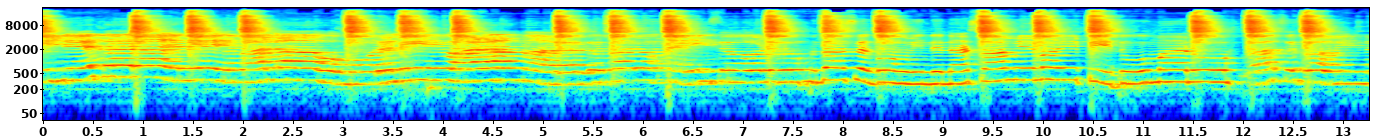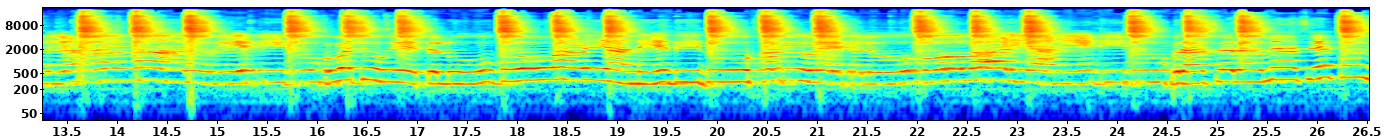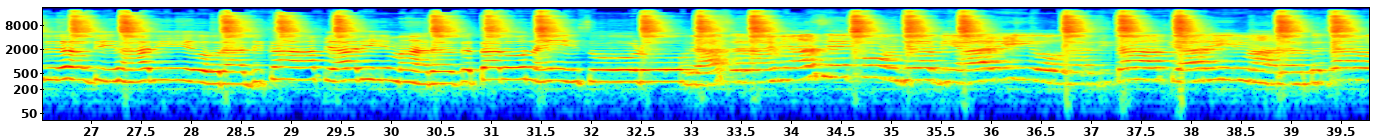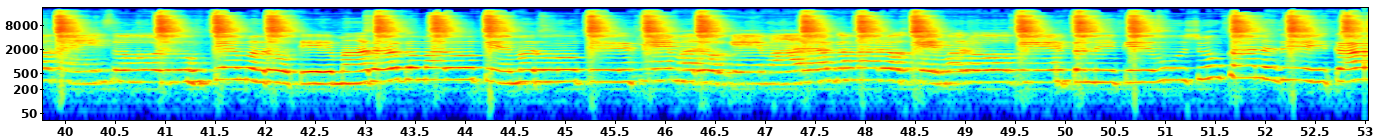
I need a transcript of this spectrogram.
ગોવિંદના સ્વામી મય પીધું મારું. વધુ એટલું ગોવાળિયાને દીધું. રાસ રમ્યા છે કુંજ બિહારીઓ. રાધિકા પ્યારી માર્ગ તારો નહીં છોડો. રાસ કે મારગ મારો કે મરો કે? મરો કે મારગ મારો કે મરો કે? તને કેવું શું કાનજી? કા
